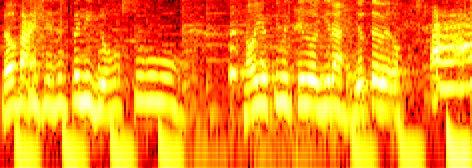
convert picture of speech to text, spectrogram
No manches, es peligroso. No, yo aquí me quedo, mira, yo te veo. Ah.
